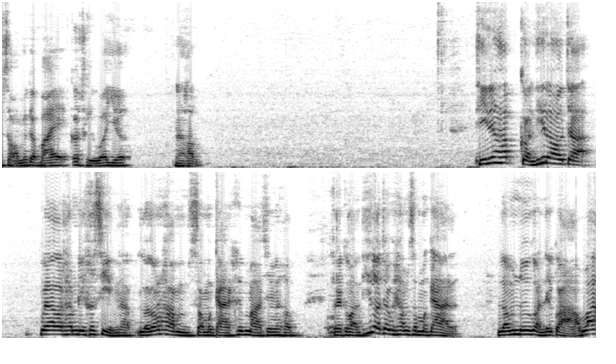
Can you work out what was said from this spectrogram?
32เมกะไบต์ก็ถือว่าเยอะนะครับ ทีนี้ครับก่อนที่เราจะเวลาเราทำดีคสีนะครับเราต้องทำสมการขึ้นมาใช่ไหมครับ แต่ก่อนที่เราจะไปทำสมการเรามาดูก่อนดีกว่าว่า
